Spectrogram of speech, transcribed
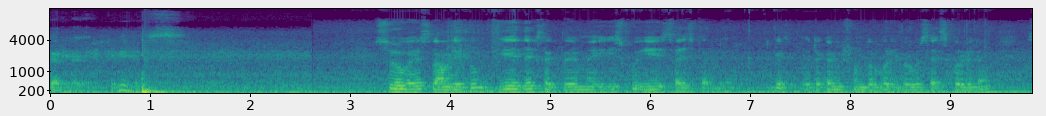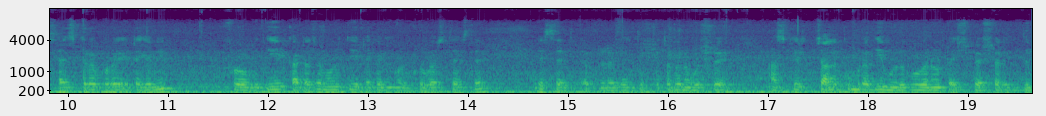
कर लेगा ठीक है সো গাইস আসসালামু আলাইকুম ये देख सकते हैं मैं इसको ये সাইজ कर लिया ঠিক আছে এটাকে আমি সুন্দর করে এইভাবে সাইজ করে নিলাম সাইজ করার পরে এটাকে আমি ফ্রক দিয়ে কাটা চামচ দিয়ে এটাকে আমি হোল করবো আস্তে আস্তে ঠিক আছে আপনারা যদি দেখতে থাকুন অবশ্যই আজকের চাল কুমড়া দিয়ে মুরগ বানানোটা স্পেশাল একদম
